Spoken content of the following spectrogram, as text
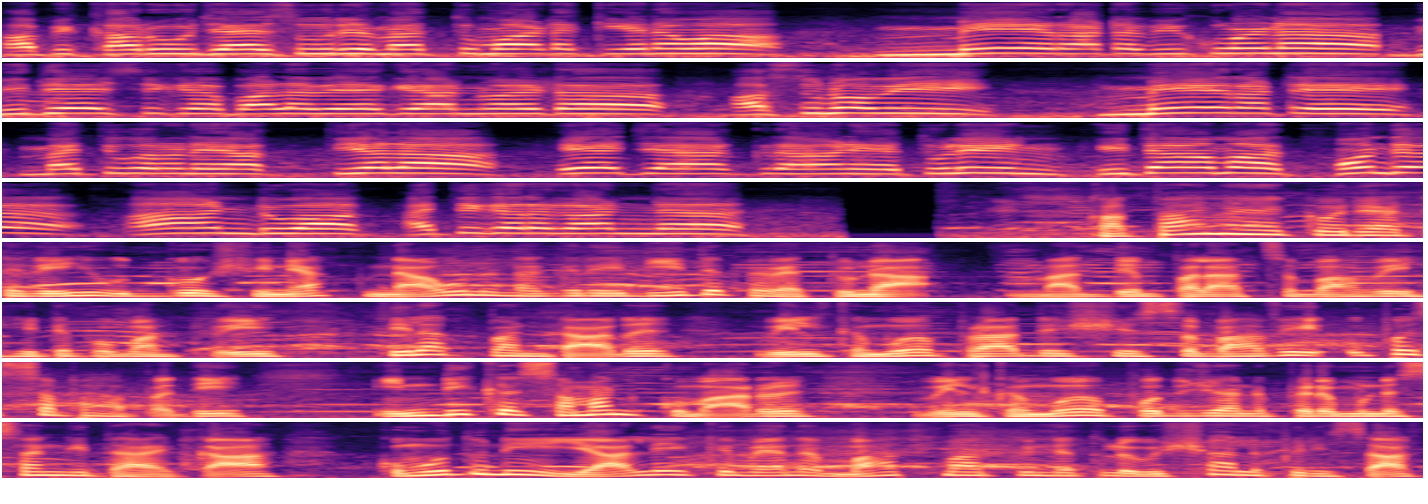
අපි කරු ජයසූරිය මැතිතුමාට කියනවා මේ රට විකුණන විදේශික බලවේගයන් වලට අසු නොවි. මේ රටේ මැතිවරණයක් තියලා ඒ ජයග්‍රහණය තුලින් ඉතාමත් හොඳ ආණ්ඩුවක් ඇති කරගන්න කතානායකවරයාට එරෙහි උද්ඝෝෂණයක් නවුල නගරයේදීද පැවැත්වුණා. මධ්‍යම පළාත් සභාවේ හිටපු මන්ත්‍රී තිලක් බණ්ඩාර, විල්කමුව ප්‍රාදේශීය සභාවේ උපසභාපති ඉන්දික සමන් කුමාර, විල්කමුව පොදුජන පෙරමුණ සංවිධායකා කුමුදුනේ යාලේකම යන මහත්මාත්මින් ඇතුළු විශාල පිරිසක්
